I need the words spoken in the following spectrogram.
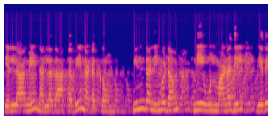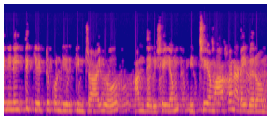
எல்லாமே நல்லதாகவே நடக்கும். இந்த நிமிடம் நீ உன் மனதில் எதை நினைத்து கேட்டுக்கொண்டிருக்கின்றாயோ அந்த விஷயம் நிச்சயமாக நடைபெறும்.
